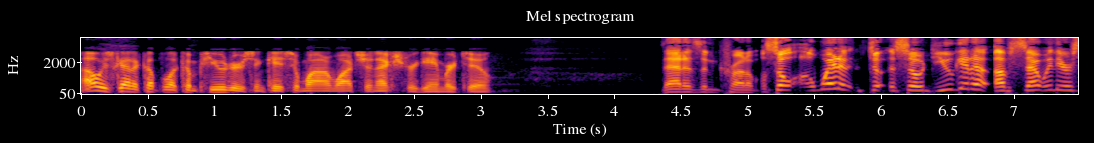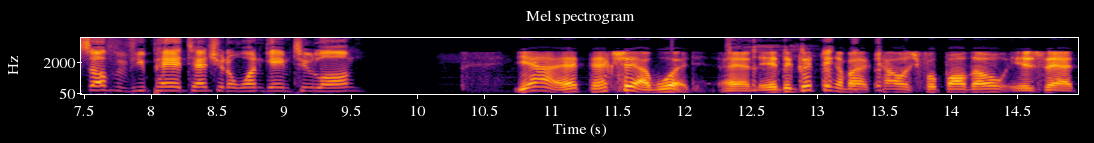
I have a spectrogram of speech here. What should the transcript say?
I always got a couple of computers in case I want to watch an extra game or two. That is incredible. So uh, wait. So do you get uh, upset with yourself if you pay attention to one game too long? Yeah, it, actually, I would. And the good thing about college football, though, is that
